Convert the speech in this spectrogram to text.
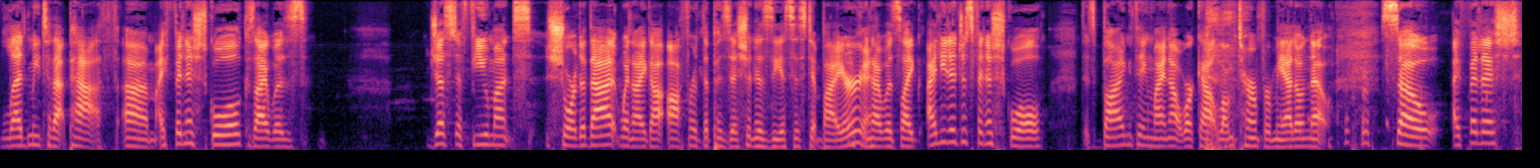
led me to that path. Um, I finished school because I was just a few months short of that when I got offered the position as the assistant buyer, Okay. and I was like, I need to just finish school. This buying thing might not work out long term for me. I don't know. so I finished,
